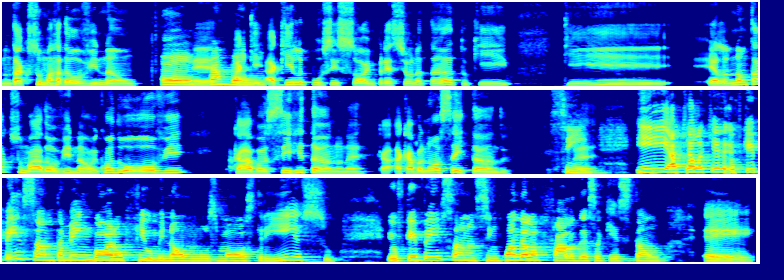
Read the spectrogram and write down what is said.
está acostumada a ouvir não. É, né? também. Aqui, aquilo por si só impressiona tanto que, que ela não está acostumada a ouvir não, e quando ouve, acaba se irritando, né? Acaba não aceitando. Sim. Né? E aquela que eu fiquei pensando também, embora o filme não nos mostre isso, eu fiquei pensando assim, quando ela fala dessa questão é,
